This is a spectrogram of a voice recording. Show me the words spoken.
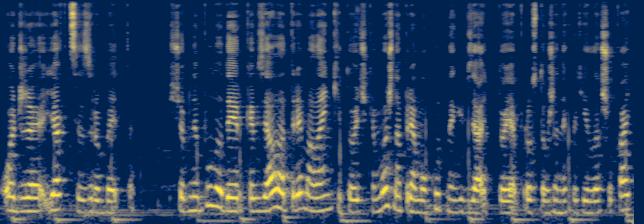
Отже, як це зробити? щоб не було дирки, взяла три маленькі точки. Можна прямокутник взяти, то я просто вже не хотіла шукати.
